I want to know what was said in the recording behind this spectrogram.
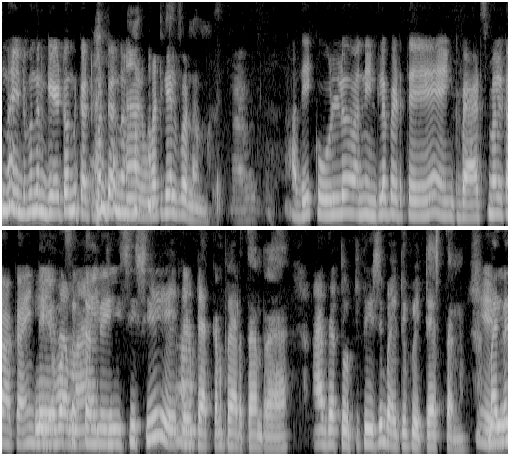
నా ఇంటి ముందు గేట్ ఉంది కట్టుకుంటాను. పట్టుకెళ్ళిపోండి అమ్మా. అది కోళ్ళు అన్ని ఇంట్లో పెడితే ఇంక బ్యాడ్ స్మెల్ కాక తీసేసి పక్కన పెడతాను రా. అది తొట్టు తీసి బయట పెట్టేస్తాను. మళ్ళీ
